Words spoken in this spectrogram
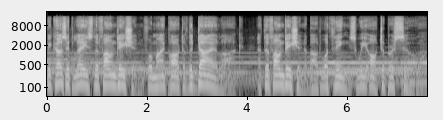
because it lays the foundation for my part of the dialogue at the foundation about what things we ought to pursue.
